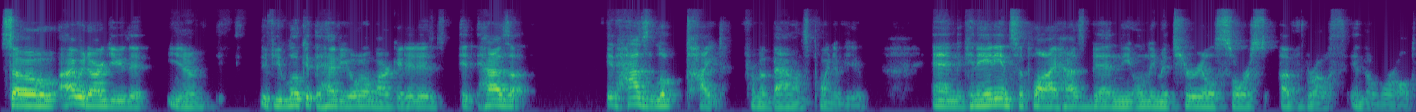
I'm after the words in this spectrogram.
So I would argue that, you know, if you look at the heavy oil market, it is it has a it has looked tight from a balance point of view. And the Canadian supply has been the only material source of growth in the world.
